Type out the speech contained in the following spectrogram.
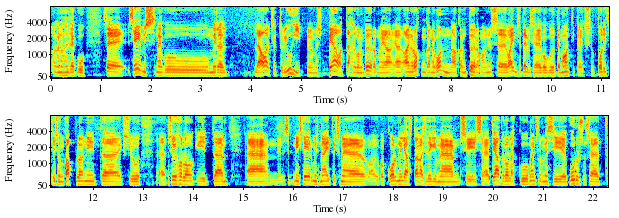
aga noh, nagu see, see, mis nagu, millel avaliku sektori juhid minu meelest peavad tähelepanu pöörama ja, ja aina rohkem ka nagu on hakanud pöörama, on just see vaimse tervise kogu temaatika, eks ju. politseis on kaplanid, eks ju, psühholoogid ministeeriumis me näiteks me juba kolm-neli aastat tagasi tegime siis teadveloleku mindfulness'i kursused.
